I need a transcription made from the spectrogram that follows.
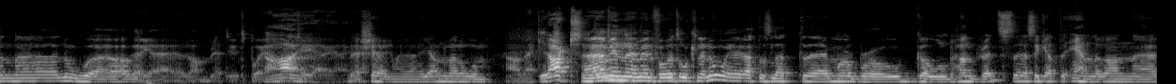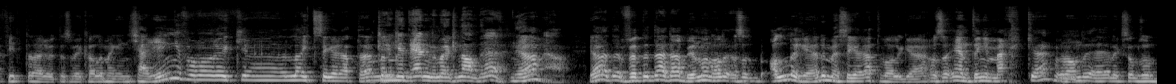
men uh, nå har jeg ramlet ut på igjen. Ja, ja, ja, ja. Det skjer med jevne mellomrom. Ja, det er ikke rart. Min, min foretrukne nå er rett og slett Marlboro Gold Hundreds. Det er sikkert en eller annen fitte der ute som vil kalle meg en kjerring for å røyke light sigarette. Men... ikke den, men ikke den andre. Ja, Ja. Ja det, for det, der, der begynner man allerede, altså, allerede med sigarettvalget. Altså, Én ting er merket, og det andre er liksom sånn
